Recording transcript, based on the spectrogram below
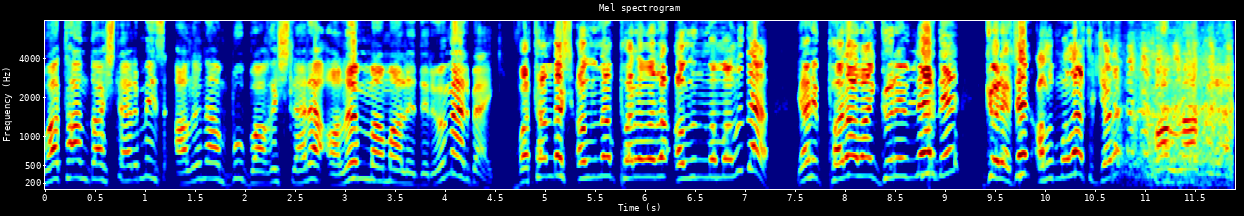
Vatandaşlarımız alınan bu bağışlara alınmamalıdır Ömer Bey. Vatandaş alınan paralara alınmamalı da yani para alan görevliler de görevden alınmalı artık canım. Vallahi bravo.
